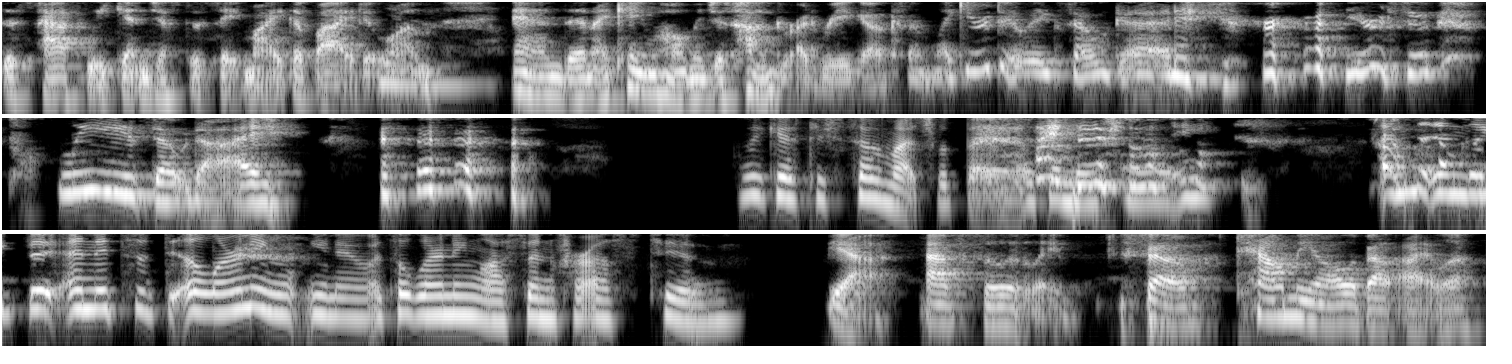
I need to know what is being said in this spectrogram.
this past weekend just to say my goodbye to him and then i came home and just hugged rodrigo because i'm like you're doing so good. You're, you're do- please don't die. We go through so much with them like emotionally and, and like the and it's a, a learning you know it's a learning lesson for us too yeah absolutely so tell me all about isla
